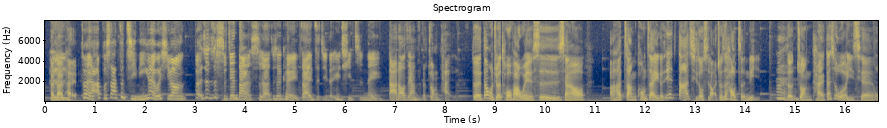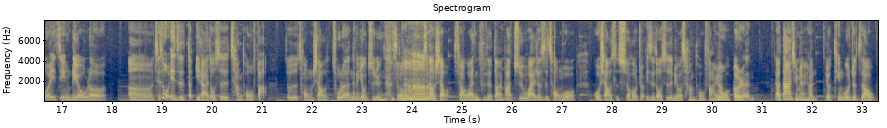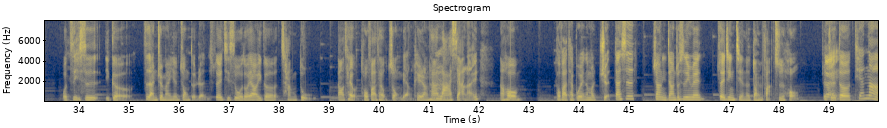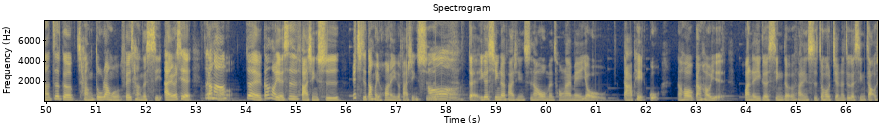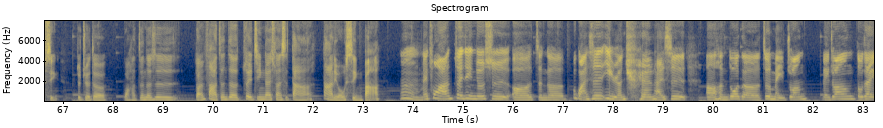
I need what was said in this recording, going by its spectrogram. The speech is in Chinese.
排排排。对啊，啊不是啊，自己你应该也会希望，对，这这时间当然是啊，就是可以在自己的预期之内达到这样子的状态的。对，但我觉得头发我也是想要把它掌控在一个，因为大家其实都是吧，就是好整理嗯的状态。但是我以前我已经留了，呃、其实我一直的以来都是长头发，就是从小除了那个幼稚园的时候 是那种小小丸子的短发之外，就是从我国小的时候就一直都是留长头发，因为我个人，然后大家前面好像有听过就知道，我自己是一个自然卷蛮严重的人，所以其实我都要一个长度，然后才有头发才有重量，可以让它嗯拉下来，然后头发才不会那么卷。但是像你这样，就是因为最近剪了短发之后，就觉得天呐，这个长度让我非常的喜爱，而且刚好对，刚好也是发型师，因为其实刚好也换了一个发型师，哦，对，一个新的发型师，然后我们从来没有搭配过，然后刚好也换了一个新的发型师之后，剪了这个新造型，就觉得哇，真的是短发，真的最近应该算是大大流行吧。嗯，没错啊，最近就是呃，整个不管是艺人圈 还是呃很多的这个美妆，美妆都在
